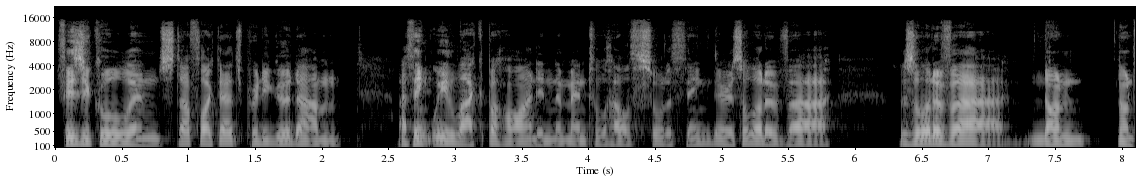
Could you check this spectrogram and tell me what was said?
physical and stuff like that's pretty good. Um I think we lack behind in the mental health sort of thing. There is a lot of uh there's a lot of uh non non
